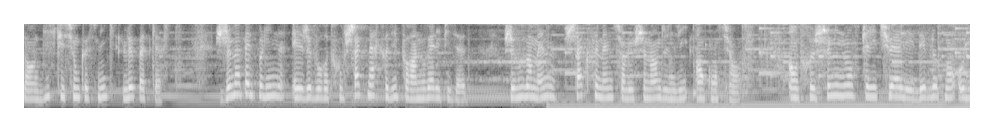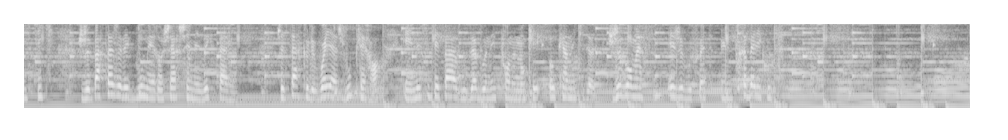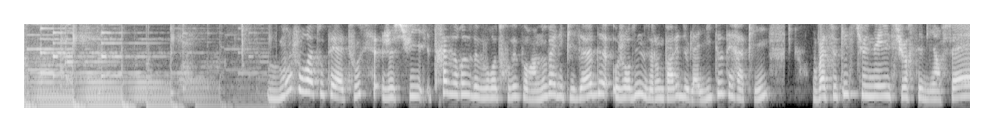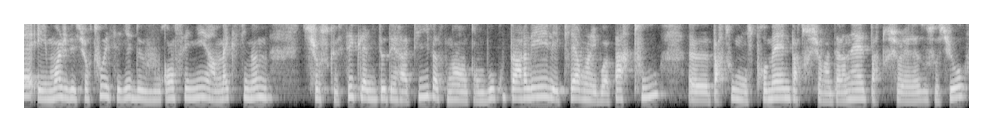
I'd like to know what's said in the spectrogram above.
dans Discussion cosmique, le podcast. Je m'appelle Pauline et je vous retrouve chaque mercredi pour un nouvel épisode. Je vous emmène chaque semaine sur le chemin d'une vie en conscience. Entre cheminement spirituel et développement holistique, je partage avec vous mes recherches et mes expériences. J'espère que le voyage vous plaira et n'hésitez pas à vous abonner pour ne manquer aucun épisode. Je vous remercie et je vous souhaite une très belle écoute. Bonjour à toutes et à tous, je suis très heureuse de vous retrouver pour un nouvel épisode. Aujourd'hui nous allons parler de la lithothérapie. On va se questionner sur ses bienfaits et moi je vais surtout essayer de vous renseigner un maximum sur ce que c'est que la lithothérapie parce qu'on en entend beaucoup parler, les pierres on les voit partout, euh, partout où on se promène, partout sur internet, partout sur les réseaux sociaux.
